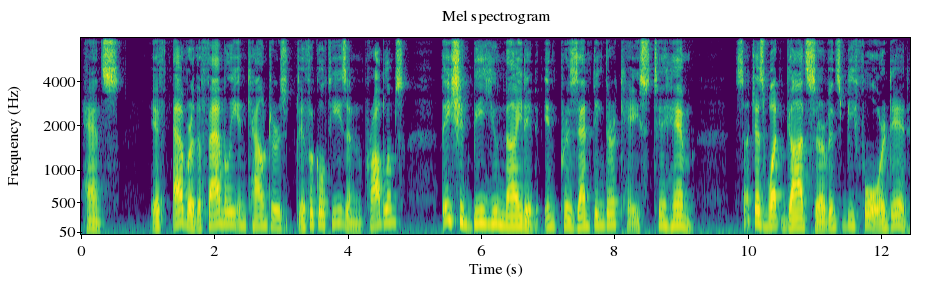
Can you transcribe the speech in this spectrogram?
Hence, if ever the family encounters difficulties and problems, they should be united in presenting their case to Him, such as what God's servants before did.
